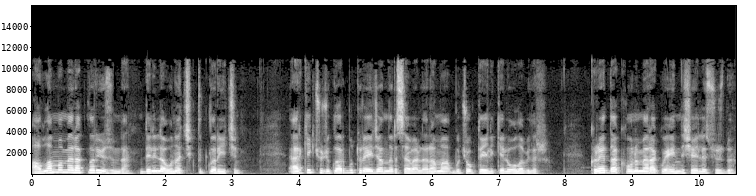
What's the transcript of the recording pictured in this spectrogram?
Avlanma merakları yüzünden. Deli lavına çıktıkları için. Erkek çocuklar bu tür heyecanları severler ama bu çok tehlikeli olabilir. Craddock onu merak ve endişeyle süzdü.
